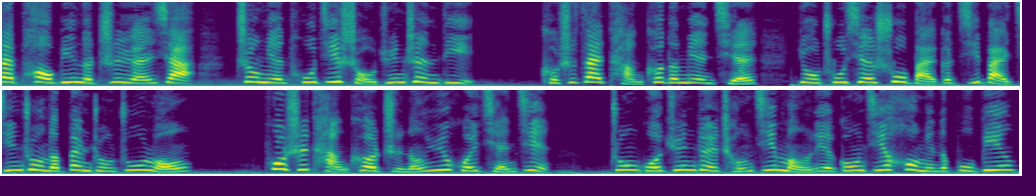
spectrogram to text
在炮兵的支援下，正面突击守军阵地。可是，在坦克的面前，又出现数百个几百斤重的笨重猪笼，迫使坦克只能迂回前进。中国军队乘机猛烈攻击后面的步兵，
